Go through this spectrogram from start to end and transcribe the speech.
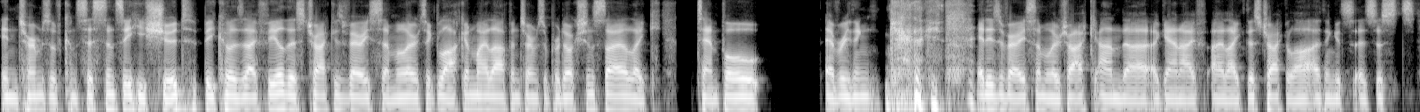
in terms of consistency he should because i feel this track is very similar to glock in my lap in terms of production style like tempo everything it is a very similar track and uh, again i i like this track a lot i think it's it's just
